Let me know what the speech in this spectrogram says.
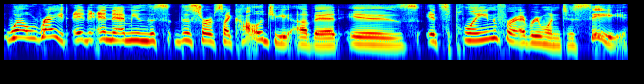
Well, right, and and I mean this this sort of psychology of it is it's plain for everyone to see,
